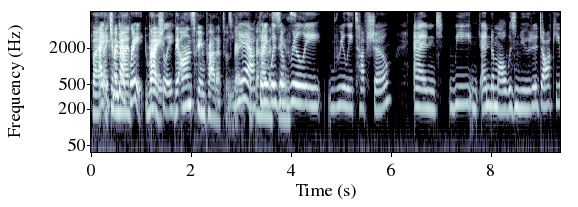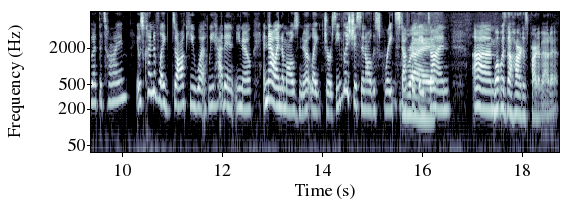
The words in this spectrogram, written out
But I- it turned out great, right, actually. The on-screen product was great. yeah, but behind it was a really really tough show. And we Endemol was new to docu at the time. It was kind of like docu what we hadn't, you know. And now Endemol's no like Jerseylicious and all this great stuff that they've Right. done. Um, what was the hardest part about it?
